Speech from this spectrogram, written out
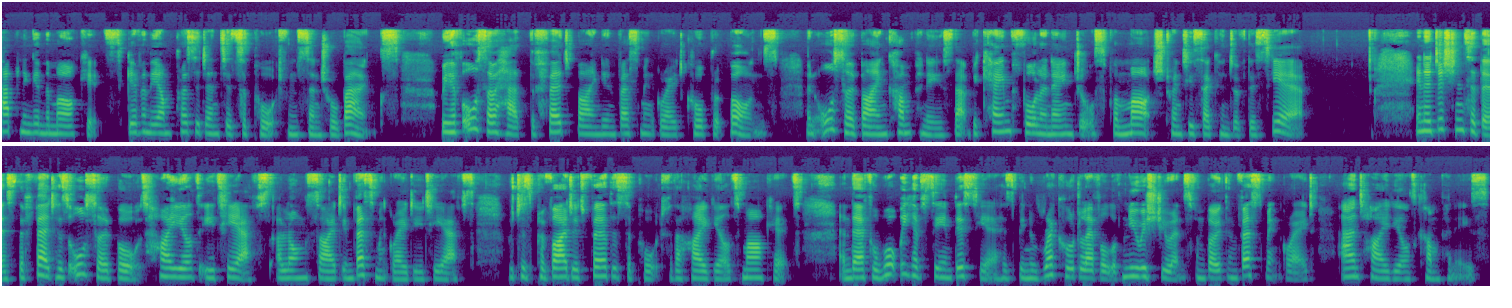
happening in the markets given the unprecedented support from central banks. We have also had the Fed buying investment grade corporate bonds and also buying companies that became fallen angels for March 22nd of this year. In addition to this, the Fed has also bought high yield ETFs alongside investment grade ETFs, which has provided further support for the high yield market. And therefore, what we have seen this year has been a record level of new issuance from both investment grade and high yield companies.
